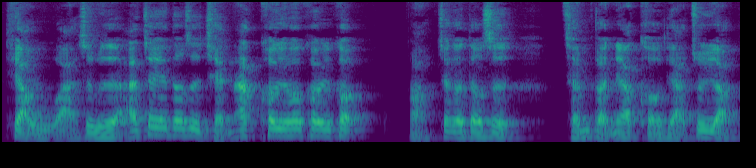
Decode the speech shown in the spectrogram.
跳舞啊，是不是啊？这些都是钱啊，扣一扣，扣一扣啊，这个都是成本要扣掉。注意哦，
